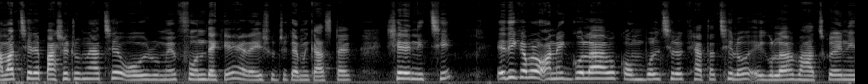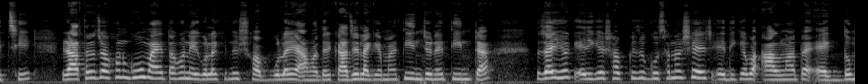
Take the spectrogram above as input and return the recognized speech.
আমার ছেলে পাশের রুমে আছে ওই রুমে ফোন দেখে, আর এই সুযোগে আমি কাজটা সেরে নিচ্ছি। এদিকে আবার অনেকগুলা কম্বল ছিল, খেতা ছিল, এগুলো ভাজ করে নিচ্ছি। রাত্রে যখন ঘুমায় তখন এগুলো কিন্তু সবগুলাই আমাদের কাজে লাগে মানে তিনজনে তিনটা। তো যাই হোক, এদিকে সব কিছু গোছানো শেষ, এদিকে আবার আলনাটা একদম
